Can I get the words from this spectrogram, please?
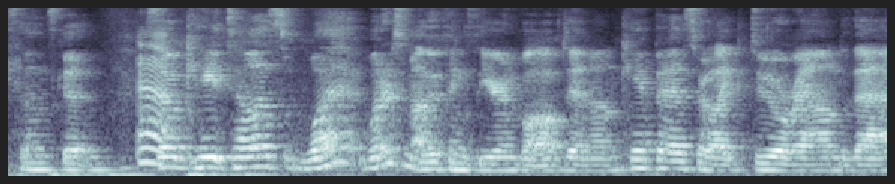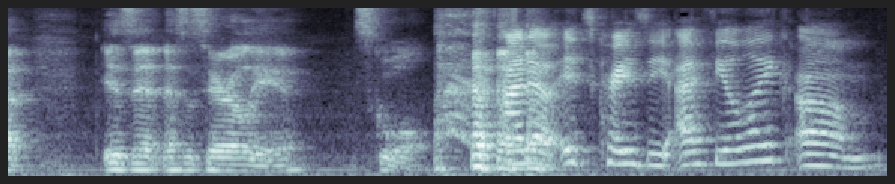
Sounds good. Uh, so, Kate, tell us what what are some other things that you're involved in on campus or like do around that isn't necessarily school? I know it's crazy. I feel like um,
